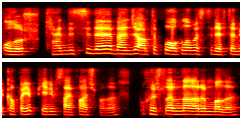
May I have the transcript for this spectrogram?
olur. Kendisi de bence artık bu Oklahoma City defterini kapayıp yeni bir sayfa açmalı. Hırslarından arınmalı.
